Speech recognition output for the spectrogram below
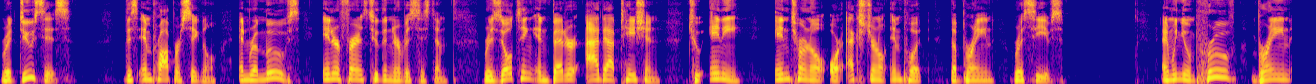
reduces this improper signal and removes interference to the nervous system, resulting in better adaptation to any internal or external input the brain receives. And when you improve brain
